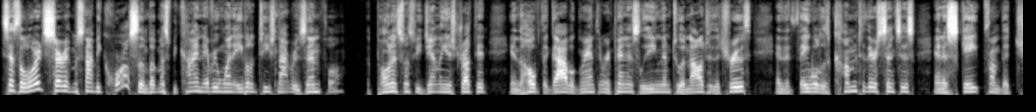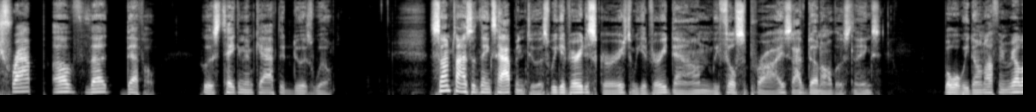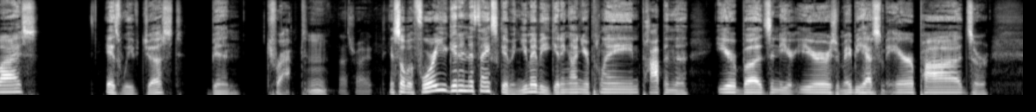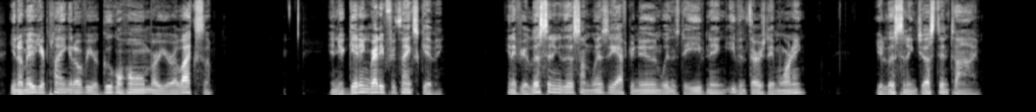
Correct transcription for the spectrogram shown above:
Says, The Lord's servant must not be quarrelsome, but must be kind to everyone, able to teach, not resentful. Opponents must be gently instructed in the hope that God will grant them repentance, leading them to a knowledge of the truth, and that they will come to their senses and escape from the trap of the devil who has taken them captive to do his will. Sometimes when things happen to us, we get very discouraged and we get very down and we feel surprised. I've done all those things. But what we don't often realize is we've just been trapped. Mm, that's right. And so before you get into Thanksgiving, you may be getting on your plane, popping the earbuds into your ears, or maybe you have some AirPods, or you know, maybe you're playing it over your Google Home or your Alexa, and you're getting ready for Thanksgiving. And if you're listening to this on Wednesday afternoon, Wednesday evening, even Thursday morning, you're listening just in time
